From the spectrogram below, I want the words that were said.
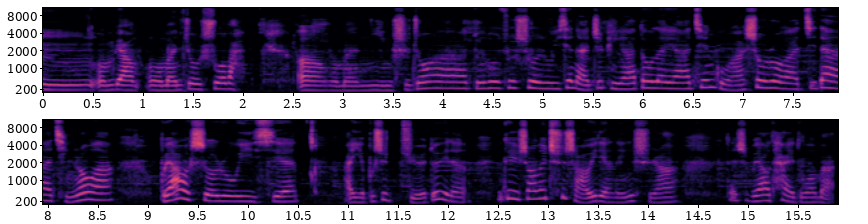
嗯，我们比较，我们就说吧，呃，我们饮食中啊，多多去摄入一些奶制品啊、豆类啊、坚果啊、瘦肉啊、鸡蛋啊、禽肉啊，不要摄入一些，啊，也不是绝对的，你可以稍微吃少一点零食啊，但是不要太多嘛。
